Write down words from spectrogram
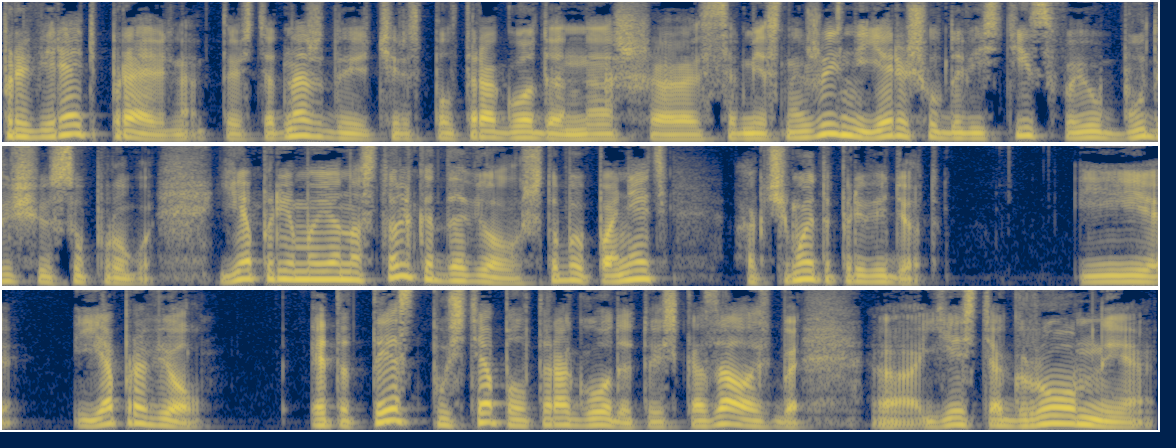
проверять правильно. То есть однажды, через полтора года нашей совместной жизни, я решил довести свою будущую супругу. Я прямо ее настолько довел, чтобы понять, а к чему это приведет. И я провел этот тест спустя полтора года. То есть, казалось бы, э, есть огромное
